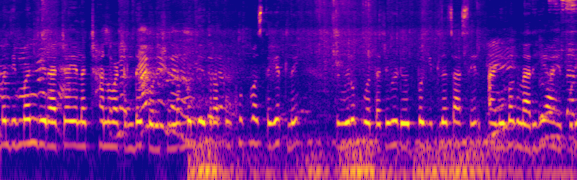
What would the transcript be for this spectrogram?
म्हणजे मंदिराच्या याला छान वाटेल डेकोरेशनला मंदिर म्हणजे तर आपण खूप मस्त घेतलं आहे तुम्ही रुखवताच्या व्हिडिओत बघितलंच असेल आणि बघणारही आहे पुढे.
